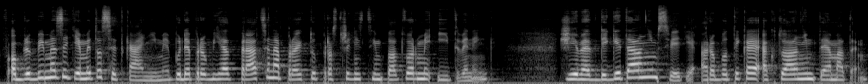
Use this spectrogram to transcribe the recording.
V období mezi těmito setkáními bude probíhat práce na projektu prostřednictvím platformy eTwinning. Žijeme v digitálním světě a robotika je aktuálním tématem.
